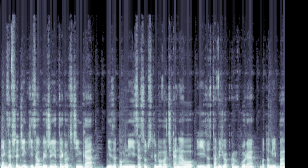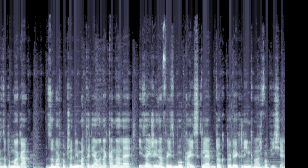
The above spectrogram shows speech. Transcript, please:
Jak zawsze dzięki za obejrzenie tego odcinka, nie zapomnij zasubskrybować kanału i zostawić łapkę w górę, bo to mi bardzo pomaga. Zobacz poprzednie materiały na kanale i zajrzyj na Facebooka i sklep, do których link masz w opisie.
